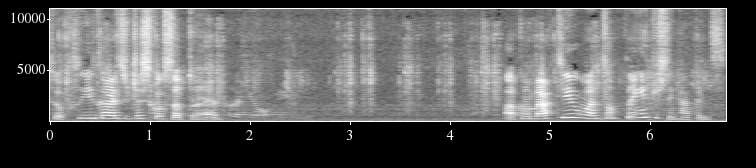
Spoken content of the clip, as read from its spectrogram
So please, guys, just go sub to him. I'll come back to you when something interesting happens.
